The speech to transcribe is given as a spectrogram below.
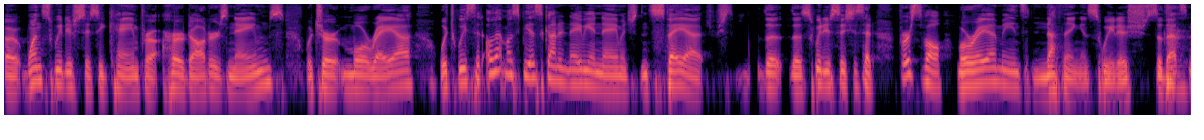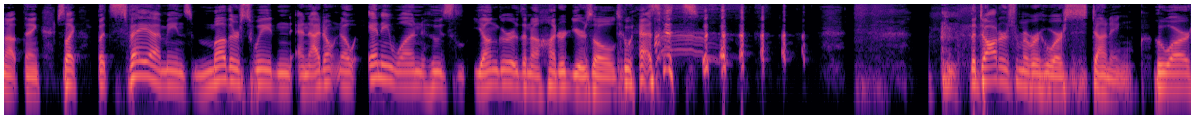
uh, one Swedish sissy came for her daughter's names, which are Morea, which we said, oh, that must be a Scandinavian name. And, and Svea, the, the Swedish sissy said, first of all, Morea means nothing in Swedish. So that's not thing. She's like, but Svea means mother Sweden. And I don't know anyone who's younger than 100 years old who has it. the daughters, remember, who are stunning, who are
